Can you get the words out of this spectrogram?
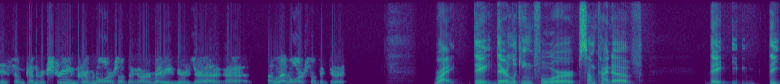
is some kind of extreme criminal or something, or maybe there's a a, a level or something to it. right. They they're looking for some kind of they they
